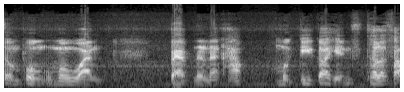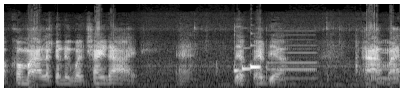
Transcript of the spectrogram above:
สมพงษ์อุมวัน แป๊บหนึ่งนะครับเมื่อกี้ก็เห็นโทรศัพท์เข้ามาแล้วก็นึกว่าใช้ได้อ่าแต่แป๊บเดียว อ่ามา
